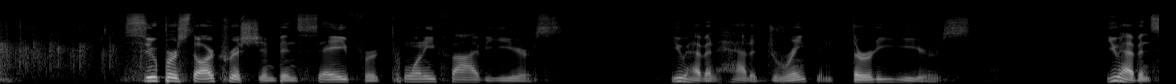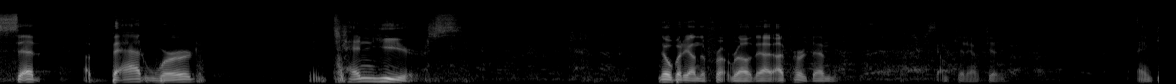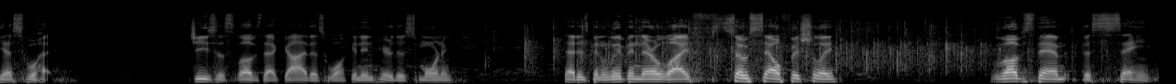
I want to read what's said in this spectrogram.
Superstar Christian, been saved for 25 years. You haven't had a drink in 30 years. You haven't said a bad word in 10 years. Nobody on the front row. That I've heard them. I'm kidding, I'm kidding. And guess what? Jesus loves that guy that's walking in here this morning that has been living their life so selfishly, loves them the same.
